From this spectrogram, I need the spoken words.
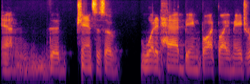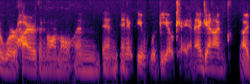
and the chances of what it had being bought by a major were higher than normal, and and and it, it would be okay. And again, I'm I,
